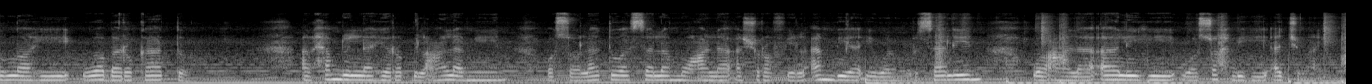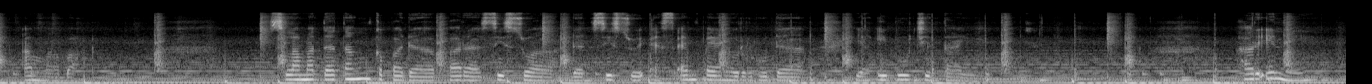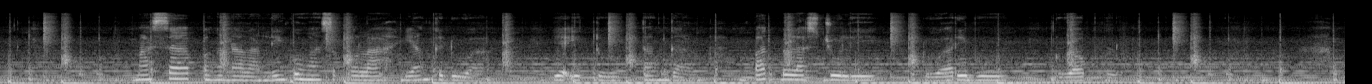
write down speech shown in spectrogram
warahmatullahi wabarakatuh. Alhamdulillahi rabbil alamin Wassalatu wassalamu ala ashrafil anbiya'i wal mursalin Wa ala alihi wa sahbihi ajmain. Amma ba'd. Selamat datang kepada para siswa dan siswi SMP Nurul Huda yang Ibu cintai. Hari ini masa pengenalan lingkungan sekolah yang kedua yaitu tanggal 14 Juli 2020.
